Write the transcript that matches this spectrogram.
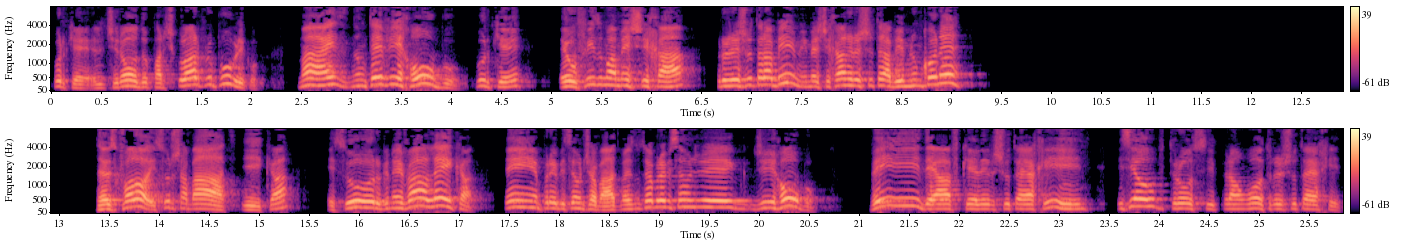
Por quê? Ele tirou do particular para o público. Mas não teve roubo. Por quê? Eu fiz uma mexichá para o reshut rabim, e mexichá no reshut rabim não conhece. Então, isso que falou, Isur Shabbat, Ika, Isur Gneva, Leika. Tem a proibição de Shabbat, mas não tem a proibição de, de roubo. E se eu trouxe para um outro Rishut Yachid?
